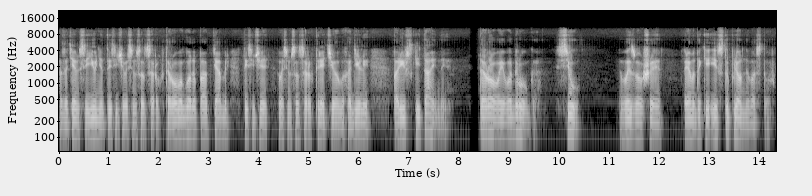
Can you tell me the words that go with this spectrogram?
а затем с июня 1842 года по октябрь 1843 выходили «Парижские тайны» второго его друга, Сю, вызвавшие прямо-таки иступленный восторг.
